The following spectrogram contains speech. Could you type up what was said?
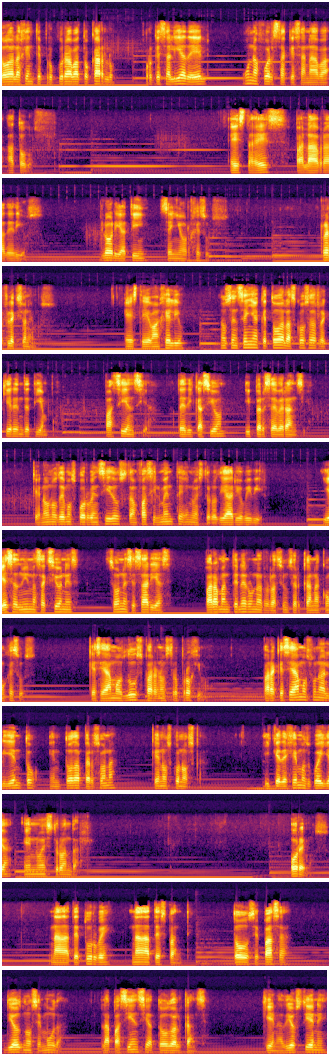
Toda la gente procuraba tocarlo porque salía de él una fuerza que sanaba a todos. Esta es palabra de Dios. Gloria a ti, Señor Jesús. Reflexionemos. Este Evangelio nos enseña que todas las cosas requieren de tiempo, paciencia, dedicación y perseverancia, que no nos demos por vencidos tan fácilmente en nuestro diario vivir y esas mismas acciones son necesarias para mantener una relación cercana con Jesús, que seamos luz para nuestro prójimo, para que seamos un aliento en toda persona que nos conozca y que dejemos huella en nuestro andar. Oremos. Nada te turbe, nada te espante. Todo se pasa, Dios no se muda, la paciencia todo alcanza. Quien a Dios tiene,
